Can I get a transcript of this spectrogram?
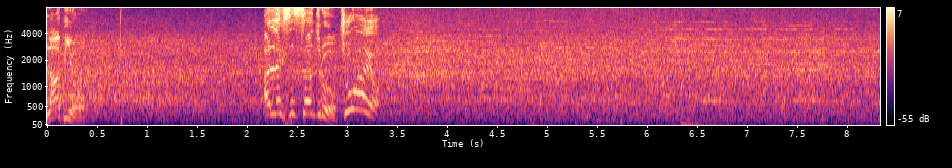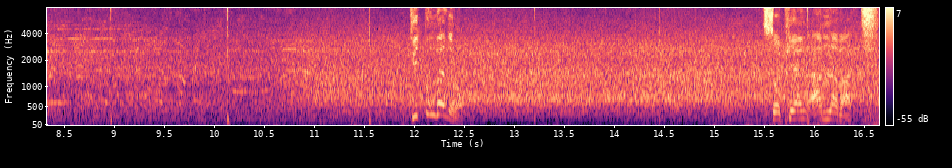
라비오 알렉스 산드루 좋아요. 뒷공간으로 소피앙 암라바트.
